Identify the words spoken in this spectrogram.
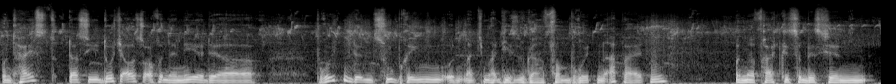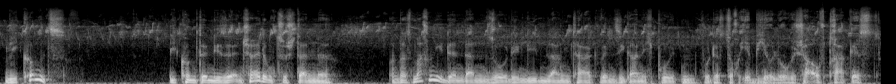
Und heißt, dass sie durchaus auch in der Nähe der Brütenden zubringen und manchmal die sogar vom Brüten abhalten. Und man fragt sich so ein bisschen, wie kommt's? Wie kommt denn diese Entscheidung zustande? Und was machen die denn dann so den lieben langen Tag, wenn sie gar nicht brüten, wo das doch ihr biologischer Auftrag ist?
